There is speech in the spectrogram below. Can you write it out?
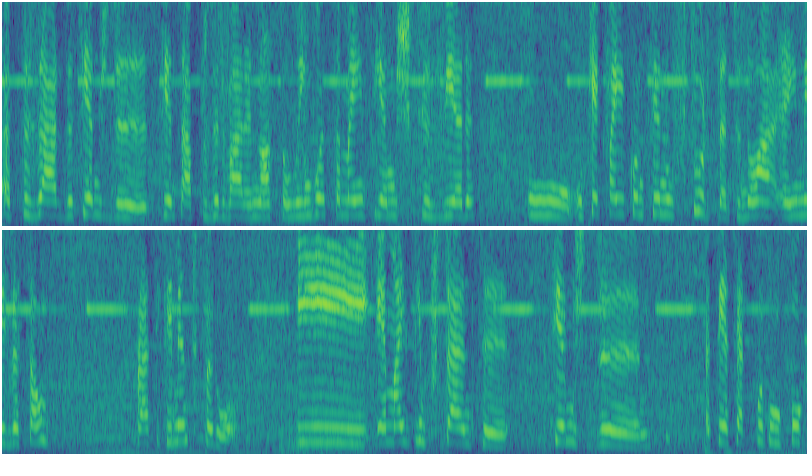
apesar de termos de tentar preservar a nossa língua, também temos que ver o, o que é que vai acontecer no futuro. Portanto, não há, a imigração praticamente parou. E é mais importante sermos de, até certo ponto um pouco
